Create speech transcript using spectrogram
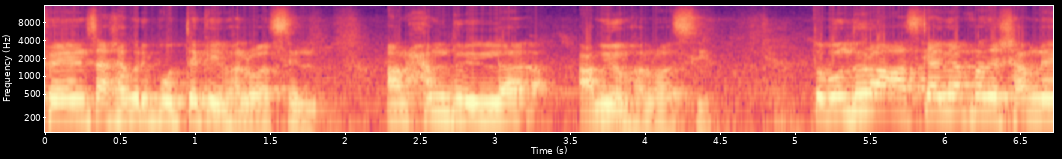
ফ্রেন্ডস আশা করি প্রত্যেকেই ভালো আছেন আলহামদুলিল্লাহ আমিও ভালো আছি তো বন্ধুরা আজকে আমি আপনাদের সামনে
